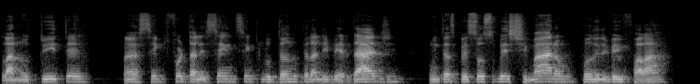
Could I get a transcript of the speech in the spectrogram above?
lá no Twitter, né? sempre fortalecendo, sempre lutando pela liberdade. Muitas pessoas subestimaram quando ele veio falar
